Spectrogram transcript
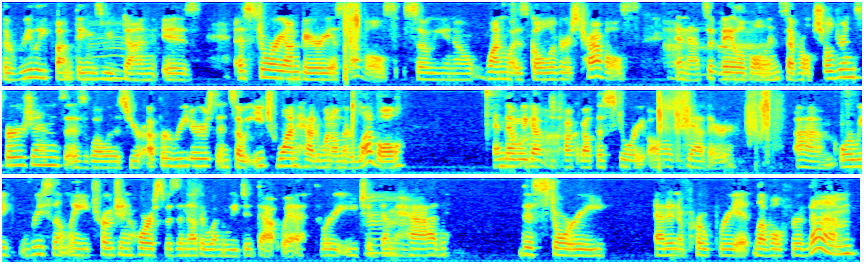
the really fun things mm. we've done is a story on various levels. So you know, one was Gulliver's Travels. And that's ah. available in several children's versions as well as your upper readers. And so each one had one on their level. And then we got to ah. talk about the story all together. Um, or we recently, Trojan Horse was another one we did that with, where each of mm. them had this story at an appropriate level for them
